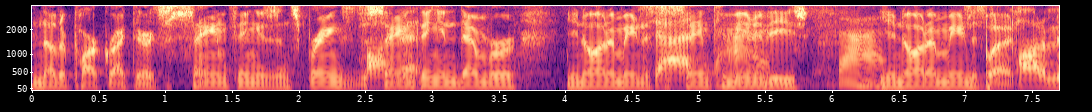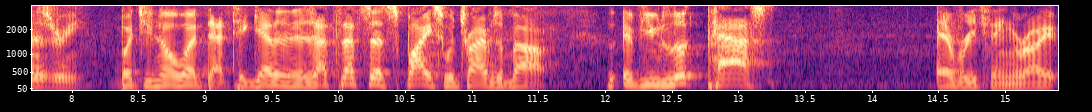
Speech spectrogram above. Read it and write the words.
another park right there. It's the same thing as in Springs. It's the Hot same mess. thing in Denver. You know what I mean? It's the same Sad. communities. Sad. You know what I mean? Just but a pot of misery. but you know what? That togetherness, that's that's what Spice what Tribe's about. if you look past everything, right?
